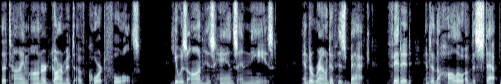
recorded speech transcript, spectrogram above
the time honored garment of court fools. He was on his hands and knees, and the round of his back fitted into the hollow of the step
